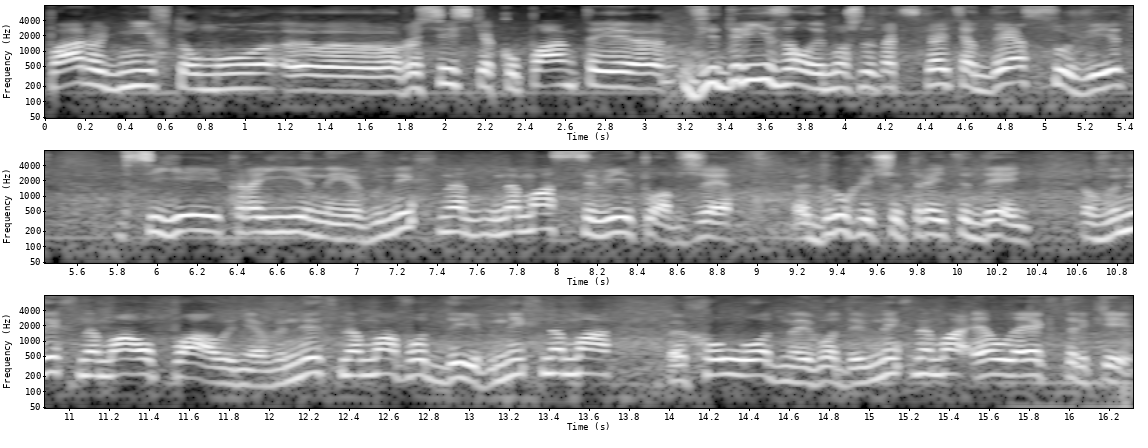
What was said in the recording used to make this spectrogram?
Пару днів тому російські окупанти відрізали, можна так сказати, Одесу від всієї країни. В них не, нема світла вже другий чи третій день. В них нема опалення, в них нема води, в них нема холодної води, в них нема електрики.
